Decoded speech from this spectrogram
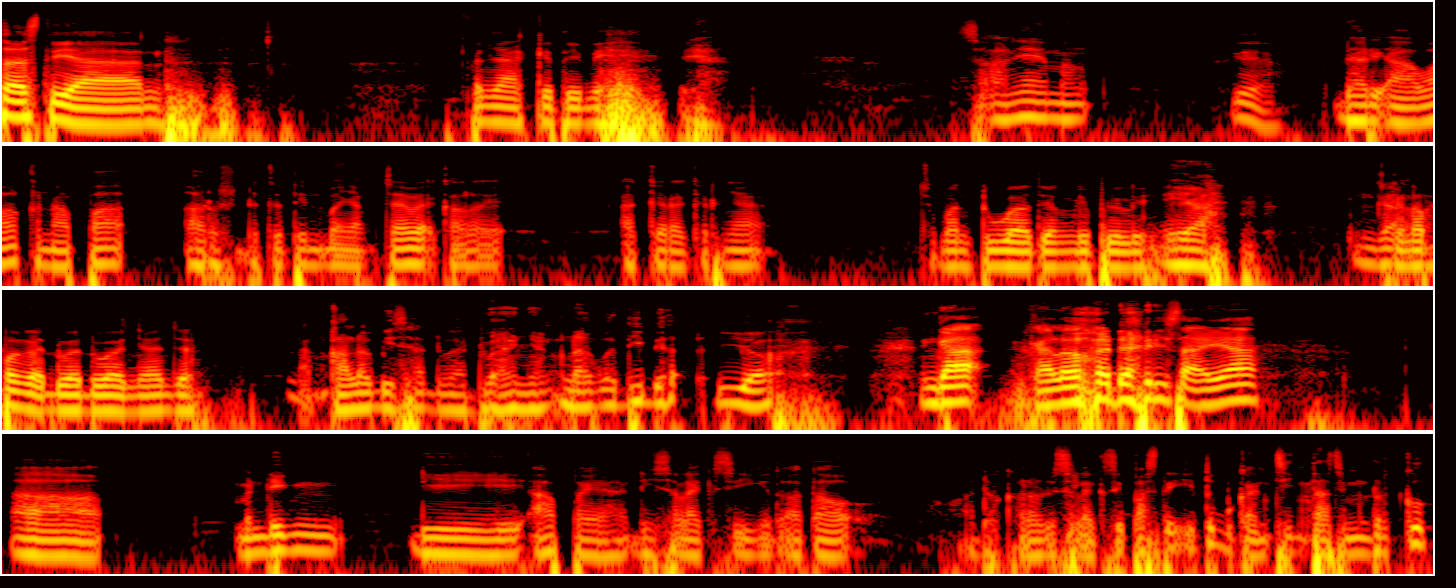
Astian penyakit ini. Soalnya emang Iya. dari awal kenapa harus deketin banyak cewek kalau akhir-akhirnya? Cuman dua tuh yang dipilih. iya. Enggak. Kenapa nggak dua-duanya aja? Nah, kalau bisa dua-duanya kenapa tidak? Iya. enggak kalau dari saya eh mending di apa ya diseleksi gitu atau aduh kalau diseleksi pasti itu bukan cinta sih menurutku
